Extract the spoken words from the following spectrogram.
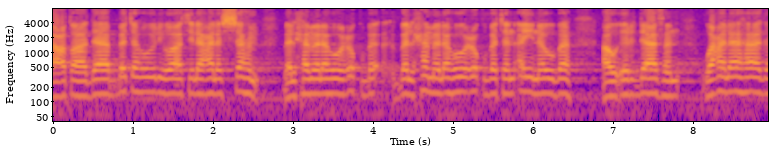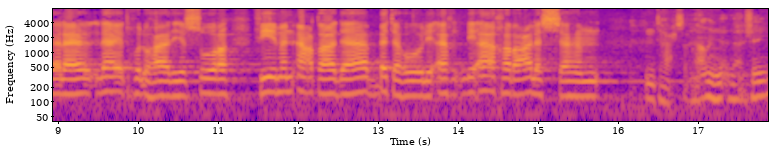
أعطى دابته لواثل على السهم بل حمله عقبة بل حمله عقبة أي نوبة أو إردافا وعلى هذا لا, لا يدخل هذه الصورة في من أعطى دابته لآخر على السهم. انتهى. أحسن. نعم لا شيء.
